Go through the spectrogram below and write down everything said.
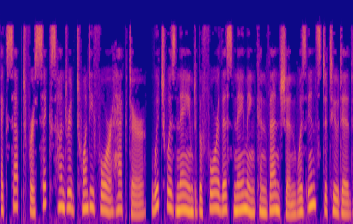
except for 624 Hector, which was named before this naming convention was instituted.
